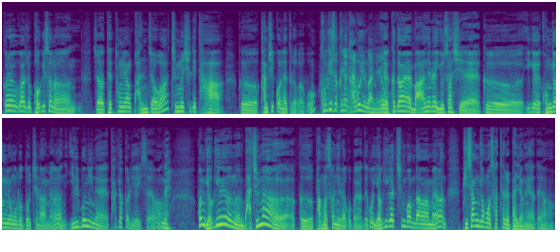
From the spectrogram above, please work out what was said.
그래가지고 거기서는 저 대통령 관저와 집무실이 다 그 감시권에 들어가고 거기서 그냥 다 보이는 거 아니에요? 예, 그다음에 만일에 유사시에 그 이게 공격용으로 돌진하면은 1분 이내 타격 거리에 있어요. 네. 그럼 여기는 마지막 그 방어선이라고 봐야 되고 여기가 침범당하면은 비상경호 사태를 발령해야 돼요.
